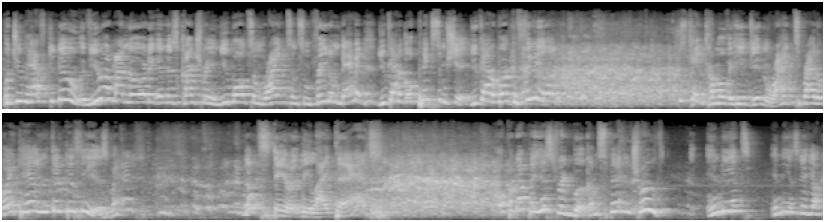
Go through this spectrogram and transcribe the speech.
what you have to do. If you're a minority in this country and you want some rights and some freedom, damn it, you gotta go pick some shit. You gotta work a field. Just can't come over here getting rights right away. The hell you think this is, man? Don't stare at me like that. Open up a history book. I'm spitting truth. Indians, Indians did y'all.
